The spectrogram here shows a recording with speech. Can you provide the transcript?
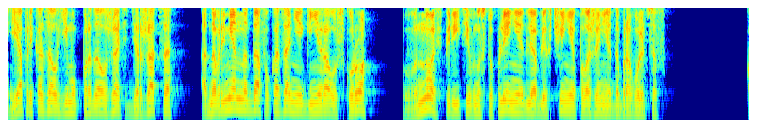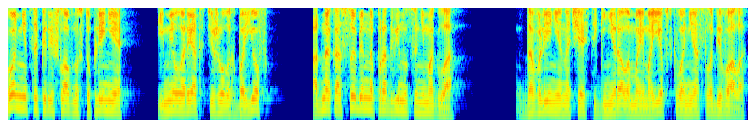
Я приказал ему продолжать держаться, одновременно дав указание генералу Шкуро вновь перейти в наступление для облегчения положения добровольцев. Конница перешла в наступление имела ряд тяжелых боев, однако особенно продвинуться не могла. Давление на части генерала Маймаевского не ослабевало.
